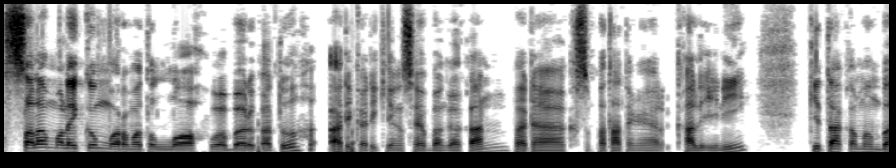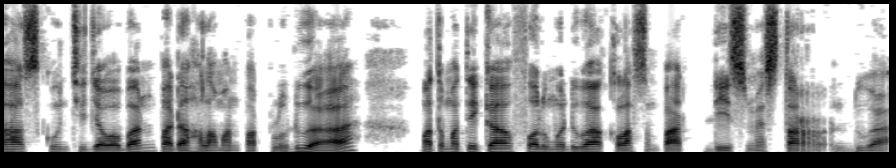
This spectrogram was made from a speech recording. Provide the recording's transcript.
Assalamualaikum warahmatullahi wabarakatuh. Adik-adik yang saya banggakan, pada kesempatan kali ini kita akan membahas kunci jawaban pada halaman 42 Matematika volume 2 kelas 4 di semester 2.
